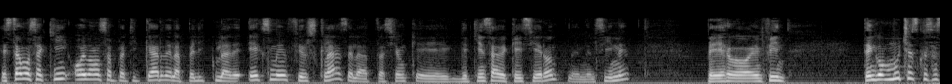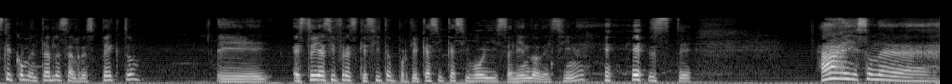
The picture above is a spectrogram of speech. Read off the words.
estamos aquí. Hoy vamos a platicar de la película de X-Men First Class, de la adaptación que... de quién sabe qué hicieron en el cine. Pero, en fin, tengo muchas cosas que comentarles al respecto. Eh, estoy así fresquecito porque casi casi voy saliendo del cine. este... Ay, es una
